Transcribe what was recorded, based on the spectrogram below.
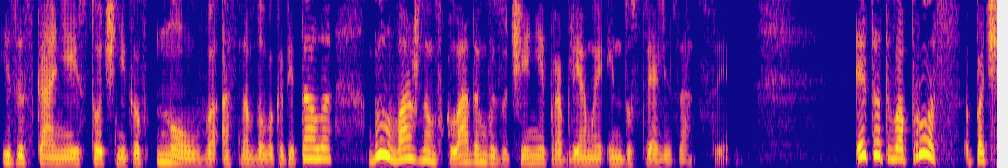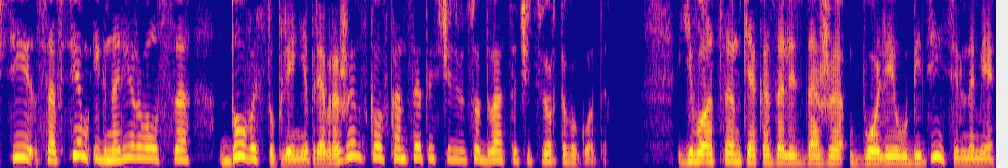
изыскания источников нового основного капитала был важным вкладом в изучение проблемы индустриализации. Этот вопрос почти совсем игнорировался до выступления Преображенского в конце 1924 года. Его оценки оказались даже более убедительными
